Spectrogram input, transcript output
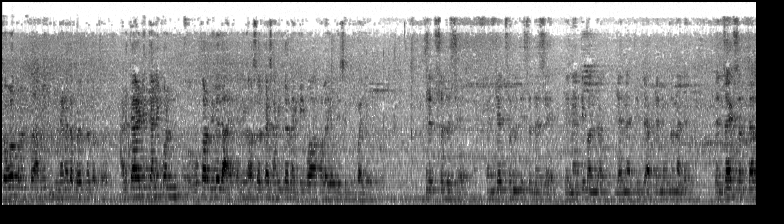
जवळपर्यंत आम्ही नेण्याचा प्रयत्न करतो. आणि त्यासाठी त्यांनी पण होकार दिलेला आहे. त्यांनी असं काही सांगितलं नाही की बाबा मला एवढी सीट पाहिजे होती. पंचायत सदस्य आहे पंचायत समिती सदस्य आहे ते नाती बांधव ज्या नातीतले आपल्या निवडून आले त्यांचा एक सत्कार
